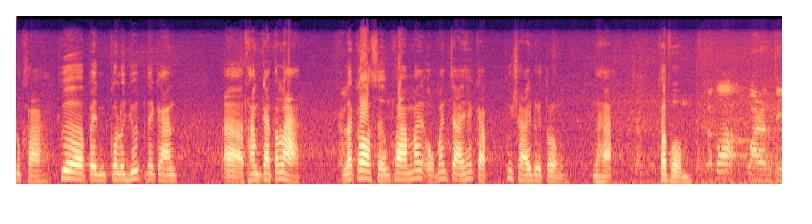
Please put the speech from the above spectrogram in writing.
ลูกค้า เพื่อเป็นกลยุทธ์ในการเอ่อทำการตลาดครับแล้วก็เสริมความมั่นอกมั่นใจให้กับผู้ใช้โดยตรงนะฮะครับผมครับผมแล้วก็วารันตี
